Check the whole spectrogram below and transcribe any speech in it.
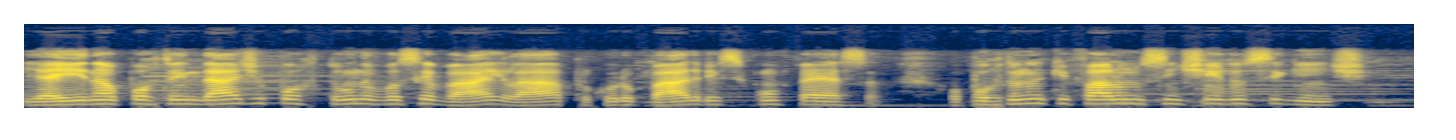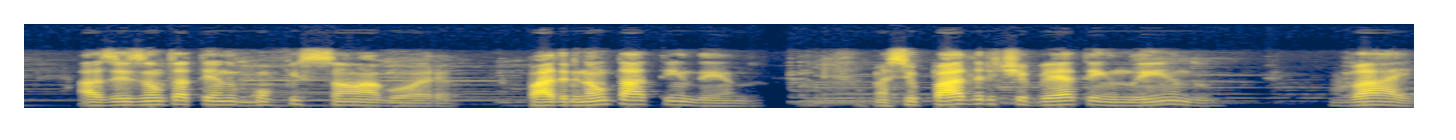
E aí, na oportunidade oportuna, você vai lá, procura o padre e se confessa. Oportuno que falo no sentido seguinte: às vezes não está tendo confissão agora, o padre não está atendendo. Mas se o padre estiver atendendo, vai,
